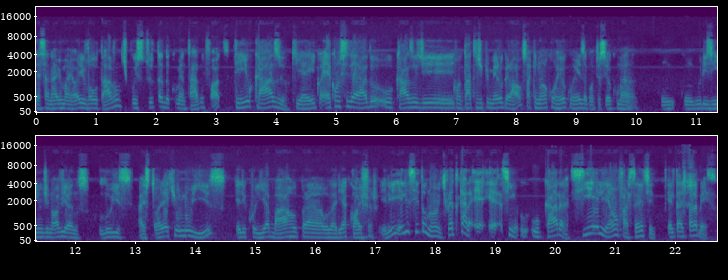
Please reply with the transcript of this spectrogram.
dessa nave maior e voltavam, tipo, isso tudo tá documentado em fotos. Tem o caso, que aí é considerado o caso de contato de primeiro grau, só que não ocorreu com eles, aconteceu com uma com, com um gurizinho de 9 anos, Luiz. A história é que o Luiz, ele colhia barro pra olaria Koifer. Ele, ele cita o nome, tipo, é- cara, é, é, assim, o, o cara, se ele é um farsante, ele tá de parabéns.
